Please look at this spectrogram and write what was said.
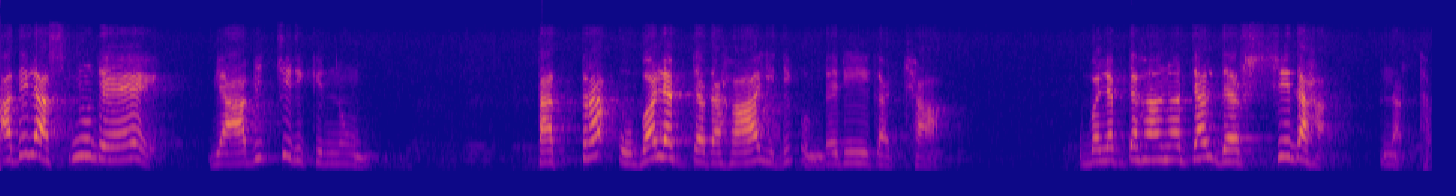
അതിൽ അസ്നുതയെ വ്യാപിച്ചിരിക്കുന്നു. തത്ര ഉപലബ്ധത ഇത് പുണ്ടരീകക്ഷ ഉപലബ്ധ എന്ന് പറഞ്ഞാൽ ദർശിത എന്നർത്ഥം.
